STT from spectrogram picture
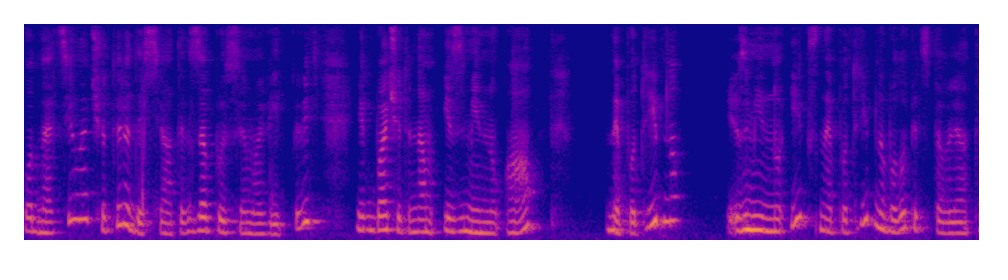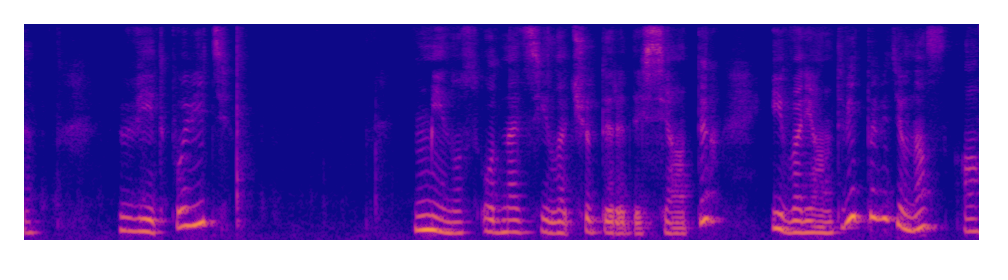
1,4. Записуємо відповідь. Як бачите, нам і змінну А не потрібно. Змінну х не потрібно було підставляти. Відповідь мінус 1,4 і варіант відповіді у нас А.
